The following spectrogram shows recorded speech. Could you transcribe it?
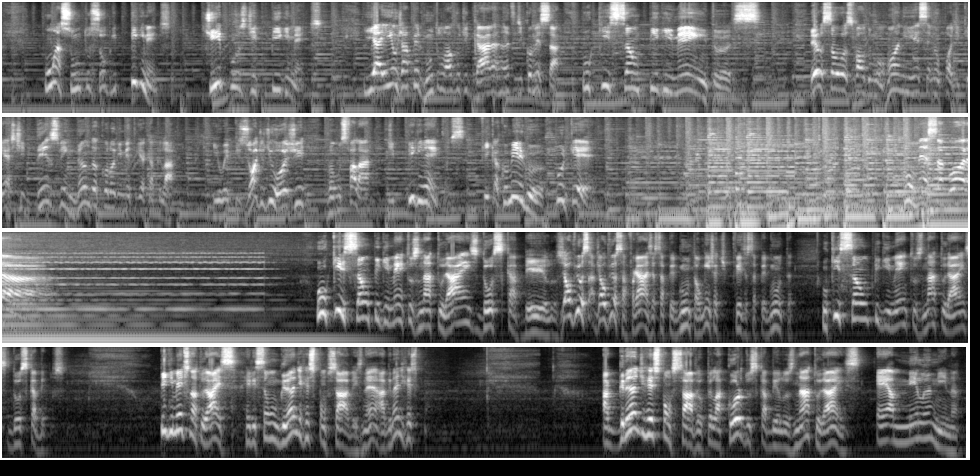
um assunto sobre pigmentos, tipos de pigmentos. E aí eu já pergunto logo de cara antes de começar: o que são pigmentos? Eu sou Oswaldo Morrone e esse é meu podcast Desvendando a Colorimetria Capilar. E o episódio de hoje vamos falar de pigmentos. Fica comigo, por quê? Começa agora! O que são pigmentos naturais dos cabelos? Já ouviu, já ouviu essa frase, essa pergunta? Alguém já te fez essa pergunta? O que são pigmentos naturais dos cabelos? Pigmentos naturais, eles são um grande responsáveis, né? A grande, a grande responsável pela cor dos cabelos naturais é a melanina.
